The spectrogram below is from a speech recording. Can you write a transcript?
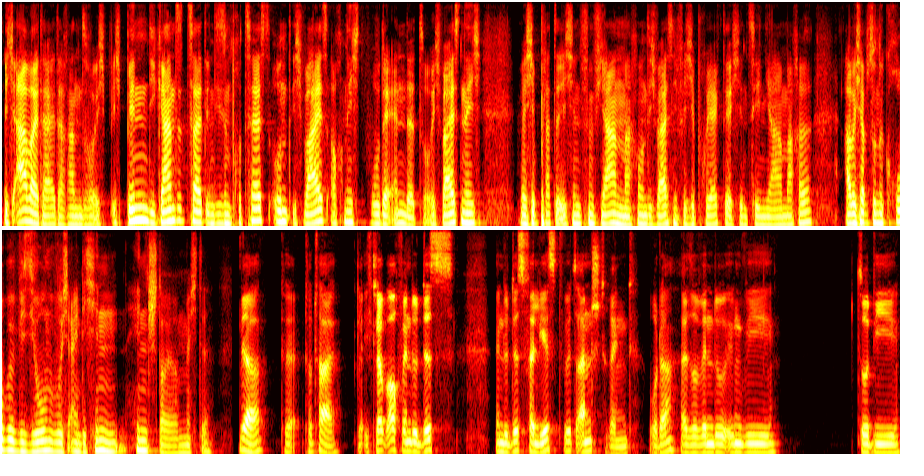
ich arbeite halt daran so, ich, ich bin die ganze Zeit in diesem Prozess und ich weiß auch nicht, wo der endet. So, ich weiß nicht, welche Platte ich in fünf Jahren mache und ich weiß nicht, welche Projekte ich in zehn Jahren mache, aber ich habe so eine grobe Vision, wo ich eigentlich hin, hinsteuern möchte. Ja, total. Ich glaube auch, wenn du das, wenn du das verlierst, wird es anstrengend, oder? Also wenn du irgendwie so die,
